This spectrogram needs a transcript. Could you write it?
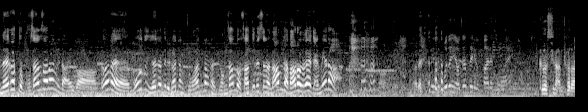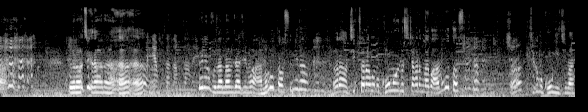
내가 또 부산 사람이다 이거. 그래 모든 여자들이 가장 좋아한다는 경상도 사투리 쓰는 남자 바로 그대입니다. 어, 그래. 그래서 모든 여자들이 오빠를 좋아해? 그렇진 않더라. 그렇진 않아. 그냥 부산 남자네. 그냥 부산 남자지 뭐 아무것도 없습니다. 그럼 집 전화번호 051로 시작하는 거 말고 아무것도 없습니다. 어? 지금은 02지만. 야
